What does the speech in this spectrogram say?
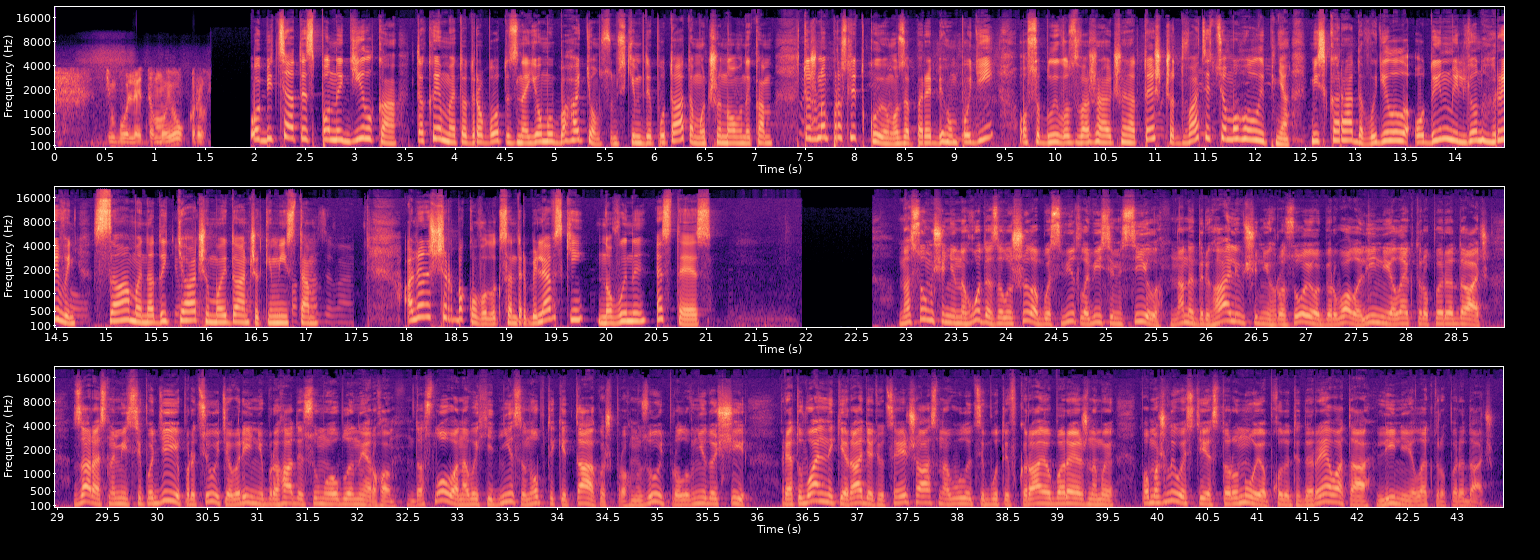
тем более это мой округ, Обіцяти з понеділка такий метод роботи знайомий багатьом сумським депутатам і чиновникам. Тож ми прослідкуємо за перебігом подій, особливо зважаючи на те, що 27 липня міська рада виділила 1 мільйон гривень саме на дитячі майданчики міста. Альона Щербакова, Олександр Білявський. Новини СТС. На Сумщині негода залишила без світла вісім сіл. На Недригайлівщині грозою обірвало лінії електропередач. Зараз на місці події працюють аварійні бригади Сумиобленерго. До слова, на вихідні синоптики також прогнозують проливні дощі. Рятувальники радять у цей час на вулиці бути вкрай обережними, по можливості стороною обходити дерева та лінії електропередач.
